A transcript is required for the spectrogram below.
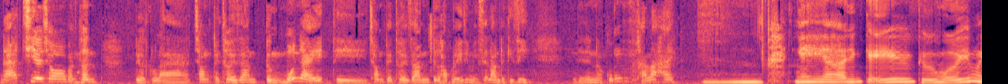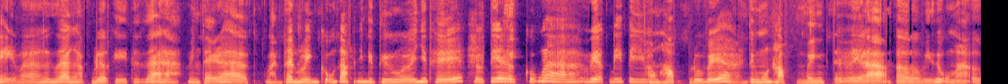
đã chia cho bản thân. Được là trong cái thời gian từng mỗi ngày ấy, thì trong cái thời gian tự học đấy thì mình sẽ làm được cái gì. Thế nên nó cũng khá là hay nghe uh, những cái thứ mới mẻ mà hương giang gặp được thì thật ra mình thấy là bản thân mình cũng gặp những cái thứ mới như thế. Đầu tiên là cũng là việc đi tìm phòng học đối với à, từng môn học của mình. Tại vì là uh, ví dụ mà ở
